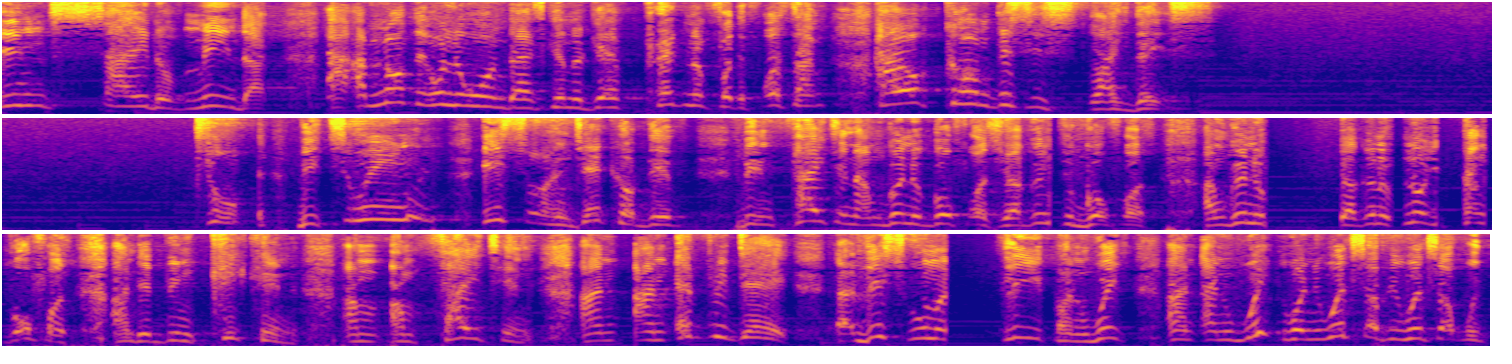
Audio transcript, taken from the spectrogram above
inside of me that I'm not the only one that's going to get pregnant for the first time? How come this is like this? So between Esau and Jacob, they've been fighting. I'm going to go first. You are going to go first. I'm going to. You are going to. No, you can't go first. And they've been kicking. I'm, I'm fighting. And and every day, uh, this woman sleep and wake and, and wake when he wakes up he wakes up with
